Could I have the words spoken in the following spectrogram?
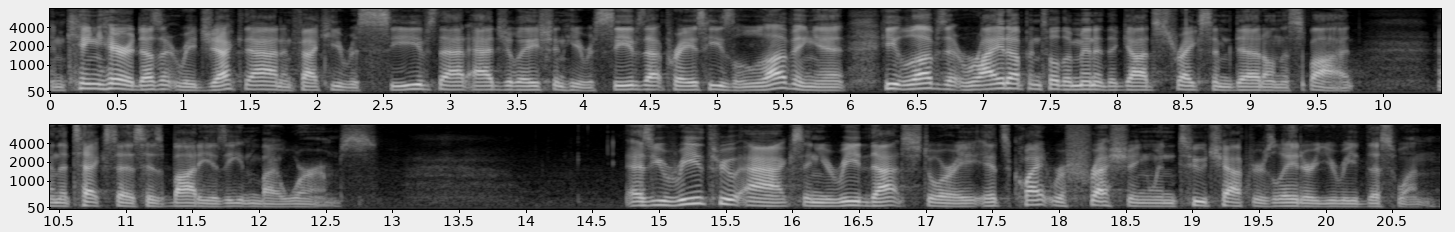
And king herod doesn't reject that. In fact he receives that adulation. He receives that praise. He's loving it. He loves it right up until the minute that god strikes him dead on the spot and the text says his body is eaten by worms as you read through Acts and you read that story, it's quite refreshing when two chapters later you read this one.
